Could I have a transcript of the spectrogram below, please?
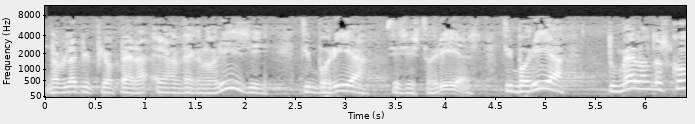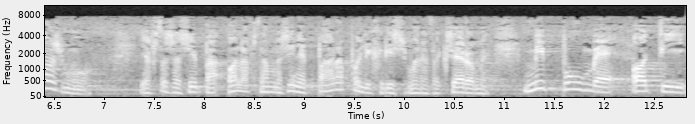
να βλέπει πιο πέρα εάν δεν γνωρίζει την πορεία της ιστορίας την πορεία του μέλλοντος κόσμου. Γι' αυτό σας είπα όλα αυτά μας είναι πάρα πολύ χρήσιμα να τα ξέρουμε. Μη πούμε ότι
